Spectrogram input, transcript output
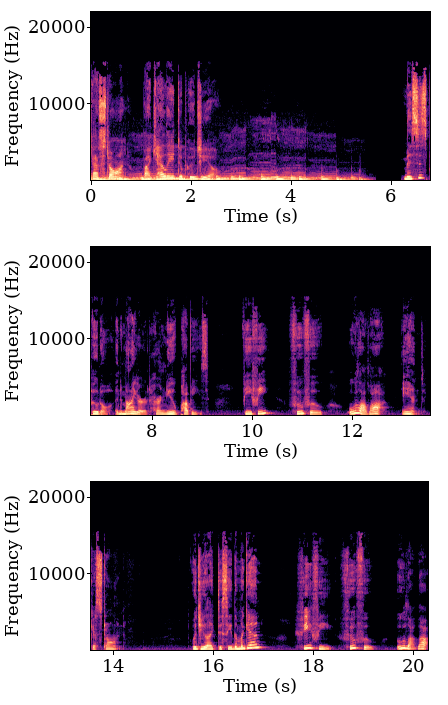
Gaston by Kelly DiPucchio. Mrs. Poodle admired her new puppies, Fifi, Fufu, Ooh La La, and Gaston. Would you like to see them again? Fifi, Fufu, Ooh La La,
